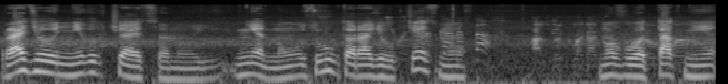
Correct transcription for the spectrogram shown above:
Радио не выключается, ну... Нет, ну, звук-то радио выключается, но... Ну вот, так не...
